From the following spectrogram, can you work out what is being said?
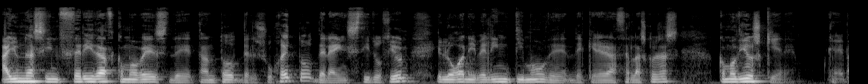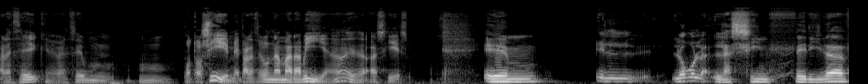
hay una sinceridad, como ves, de tanto del sujeto, de la institución, y luego a nivel íntimo de, querer hacer las cosas como Dios quiere. Que me parece, que me parece un, potosí, me parece una maravilla, ¿no? Así es. Eh, luego la, sinceridad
